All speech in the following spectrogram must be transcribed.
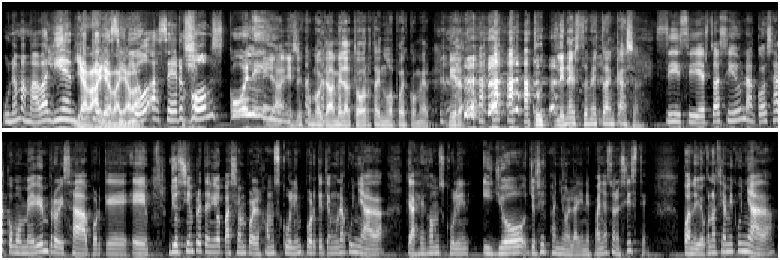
una mamá valiente Ya va, que ya va, ya decidió hacer homeschooling. eso es como dame la torta y no la puedes comer. Mira, tú, Lennox también está en casa. Sí, sí, esto ha sido una cosa como medio improvisada, porque eh, yo siempre he tenido pasión por el homeschooling, porque tengo una cuñada que hace homeschooling y yo, yo soy española y en España eso no existe. Cuando yo conocí a mi cuñada,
